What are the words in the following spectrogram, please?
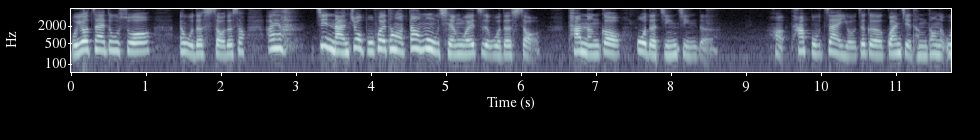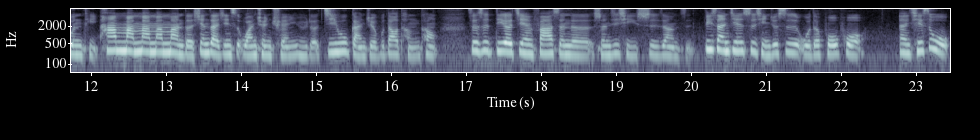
我又再度说：“哎，我的手的时候，哎呀，竟然就不会痛了。到目前为止，我的手它能够握得紧紧的。好，它不再有这个关节疼痛的问题，它慢慢慢慢的，现在已经是完全痊愈了，几乎感觉不到疼痛。这是第二件发生的神奇奇事，这样子。第三件事情就是我的婆婆，哎，其实我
